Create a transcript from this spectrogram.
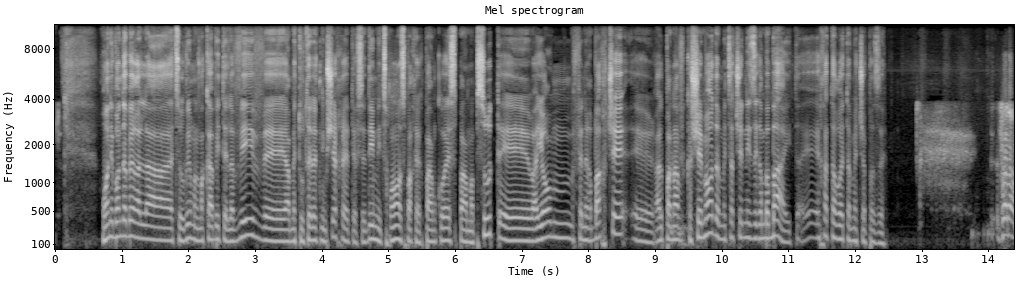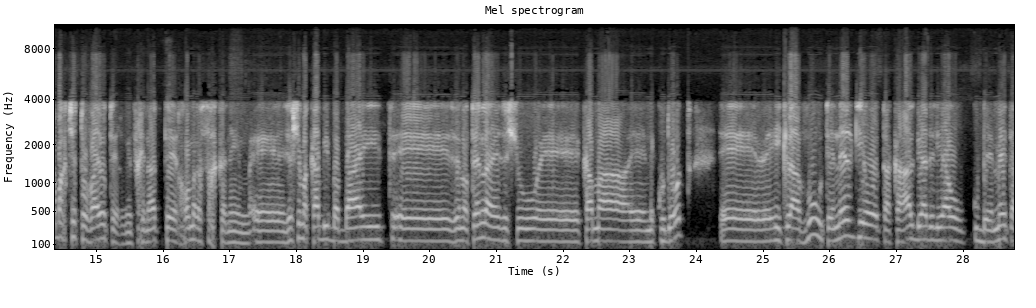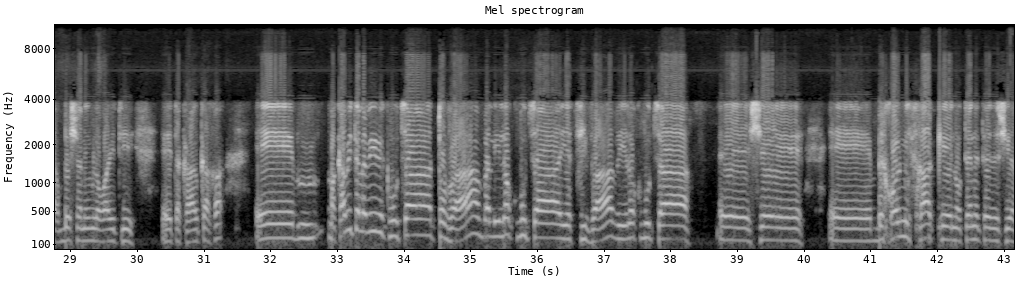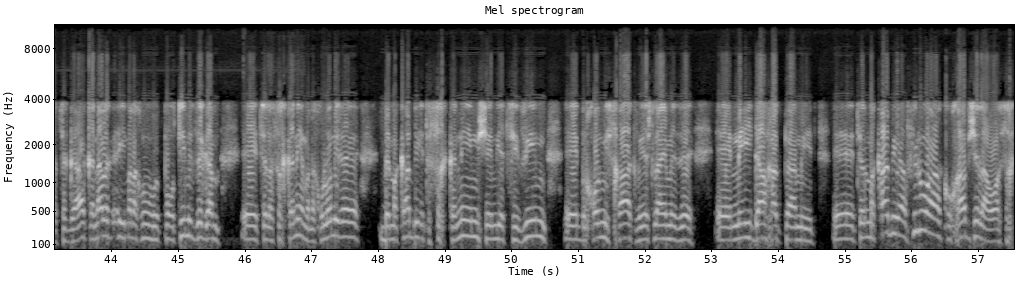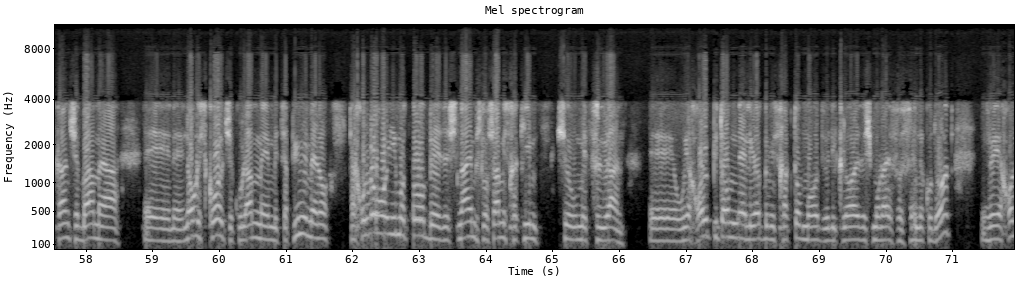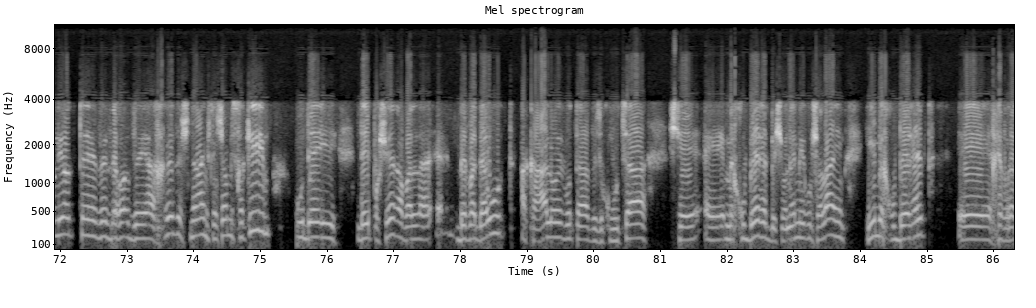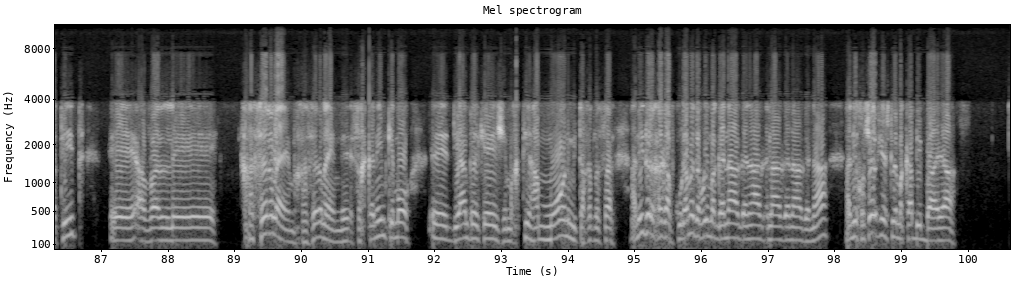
רוני, בוא נדבר על הצהובים, על מכבי תל אביב. המטוטלת נמשכת, הפסדים, ניצחונות, ספאחק פעם כועס, פעם מבסוט. היום פנרבכצ'ה, על פניו קשה מאוד, אבל מצד שני זה גם בבית. איך אתה רואה את המצ'אפ הזה? פנרבכצ'ה טובה יותר מבחינת אה, חומר השחקנים. אה, זה שמכבי בבית, אה, זה נותן לה איזשהו כמה נקודות. התלהבות, אנרגיות, הקהל ביד אליהו, הוא באמת, הרבה שנים לא ראיתי את הקהל ככה. מכבי תל אביב היא קבוצה טובה, אבל היא לא קבוצה יציבה, והיא לא קבוצה ש... אה, בכל משחק אה, נותנת איזושהי הצגה. כנ"ל אם אנחנו פורטים את זה גם אה, אצל השחקנים, אנחנו לא נראה במכבי את השחקנים שהם יציבים בכל משחק ויש להם איזה מעידה חד פעמית. אצל מכבי אפילו הכוכב שלה או השחקן שבא מה... נוריס קול, שכולם מצפים ממנו, אנחנו לא רואים אותו באיזה שניים, שלושה משחקים שהוא מצוין. אה, הוא יכול פתאום אה, להיות במשחק טוב מאוד ולקלוע איזה 18-20 נקודות, ויכול להיות, אה, ואחרי זה שניים, שלושה משחקים, הוא די, די פושר, אבל בוודאות הקהל אוהב אותה, וזו קבוצה שמחוברת, בשונה מירושלים, היא מחוברת חברתית, אבל חסר להם, חסר להם. שחקנים כמו אה, דיאנדרה קיין שמחטיא המון מתחת לסל. אני דרך אגב, כולם מדברים הגנה, הגנה, הגנה, הגנה, הגנה. אני חושב שיש למכבי בעיה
